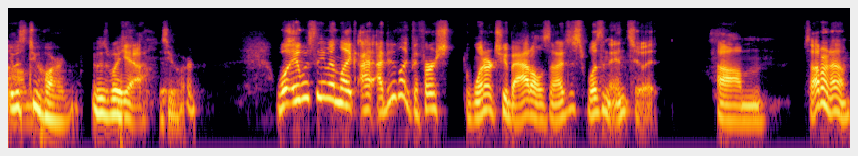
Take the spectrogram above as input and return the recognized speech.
It was um, too hard. It was way Yeah. too hard. Well, it wasn't even like I, I did like the first one or two battles, and I just wasn't into it. Um, so I don't know.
